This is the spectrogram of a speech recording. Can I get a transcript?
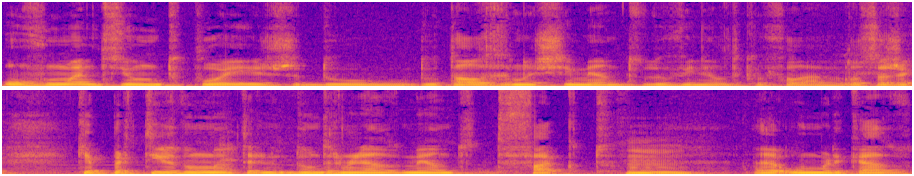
houve um antes e um depois do, do tal renascimento do vinil de que eu falava. Ou seja, que a partir de, uma, de um determinado momento, de facto, hum. uh, o mercado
